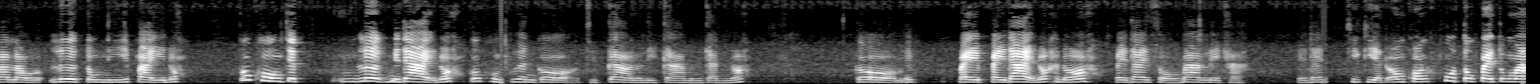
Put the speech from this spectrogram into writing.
ว่าเราเลิกตรงนี้ไปเนาะก็คงจะ เลิกไม่ได้เนาะก็คงเพื่อนก็สิบเก้านาฬิกาเหมือนกันเนาะก็ไม่ไปไปได้เนาะค่ะเนาะไปได้สองบ้านเลยค่ะ ไปได้ขี้เกียจออมคอนพูดตรงไปตรงมา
